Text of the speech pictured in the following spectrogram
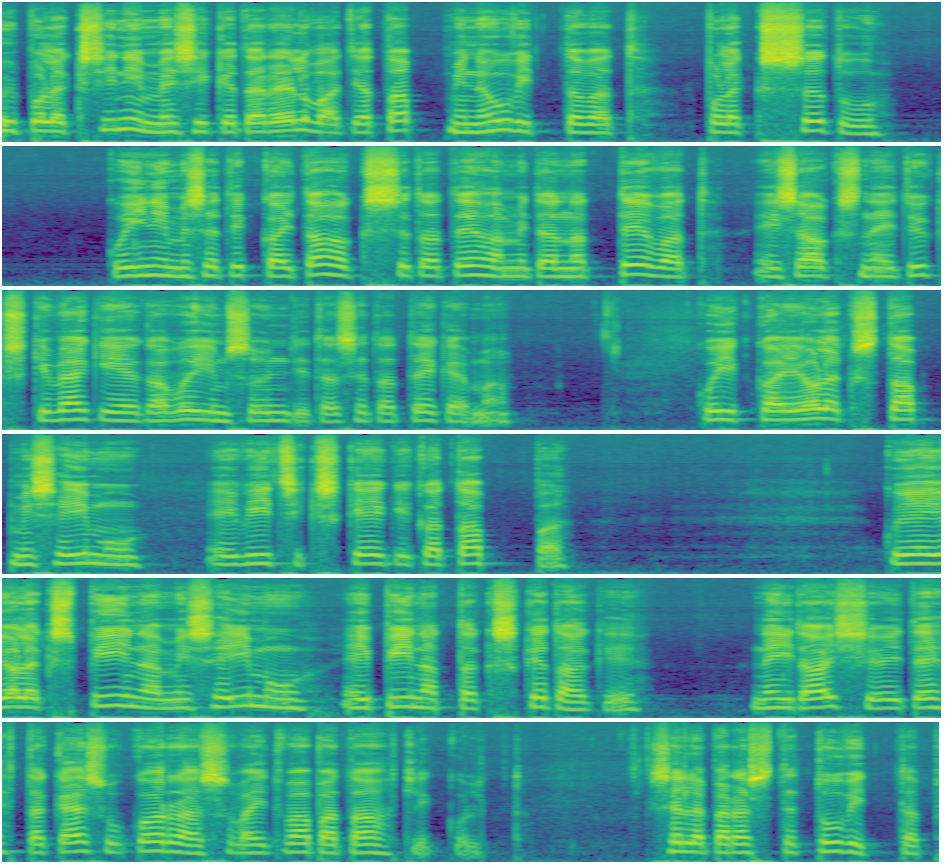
kui poleks inimesi, keda relvad ja tapmine huvitavad, poleks sõdu. kui inimesed ikka ei tahaks seda teha, mida nad teevad, ei saaks neid ükski vägi ega võim sundida seda tegema. kui ikka ei oleks tapmise imu, ei viitsiks keegi ka tappa. kui ei oleks piinamise imu, ei piinataks kedagi. Neid asju ei tehta käsu korras, vaid vabatahtlikult. sellepärast, et huvitab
